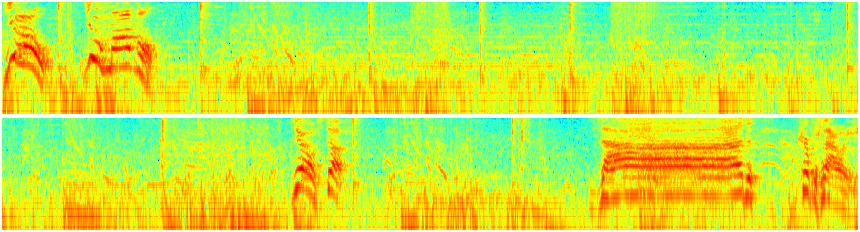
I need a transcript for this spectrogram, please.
Yo! You Marvel! Yo, stuff! Zod! Kerplowy!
